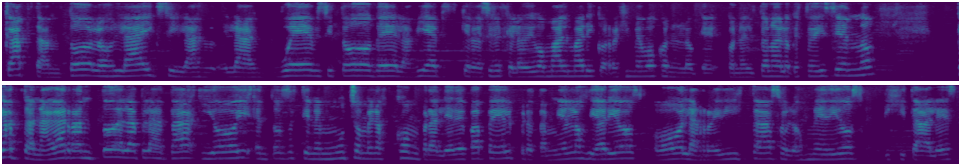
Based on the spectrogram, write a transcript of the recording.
captan todos los likes y las, las webs y todo de las webs. Quiero decir que lo digo mal, Mari, corregime vos con, lo que, con el tono de lo que estoy diciendo captan, agarran toda la plata y hoy entonces tienen mucho menos compra de papel, pero también los diarios o las revistas o los medios digitales.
